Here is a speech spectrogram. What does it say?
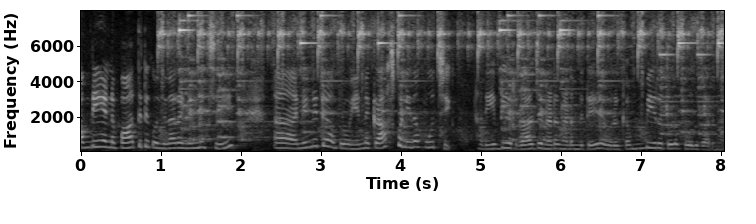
அப்படியே என்னை பார்த்துட்டு கொஞ்ச நேரம் நின்றுச்சு நின்றுட்டு அப்புறம் என்னை கிராஸ் பண்ணி தான் போச்சு. அது எப்படி ஒரு ராஜ நட நடந்துட்டு ஒரு கம்பீரத்தோட போகுது பாருங்க.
